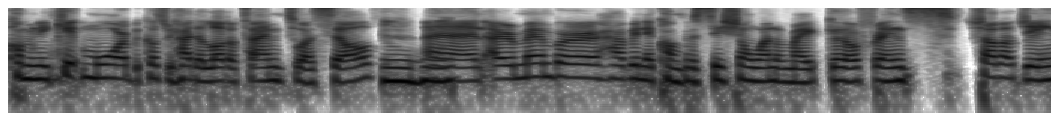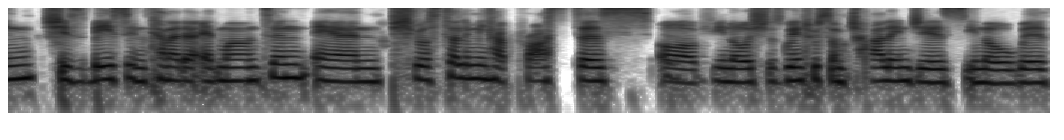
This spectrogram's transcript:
communicate more because we had a lot of time to ourselves mm-hmm. and i remember having a conversation one of my girlfriends shout out jane she's based in canada edmonton and she was telling me her process of you know she was going through some challenges you know with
